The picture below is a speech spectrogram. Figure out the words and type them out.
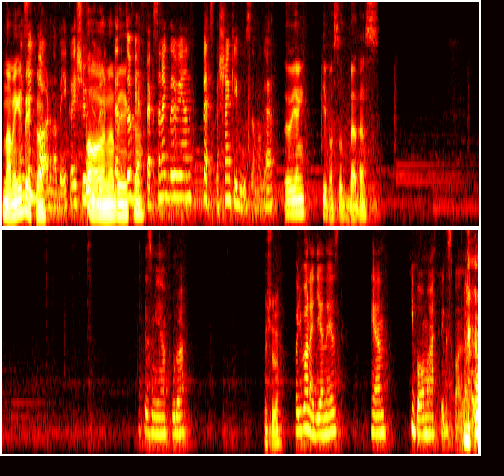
Na, még egy Ez béka? egy barna béka, és ő Barna ül, tehát béka. többiek fekszenek, de ő ilyen peckesen kihúzza magát. Ő ilyen kibaszott bedesz. Hát ez milyen fura. Micsoda? hogy van egy ilyen nézd, ilyen hiba a Matrixban levő.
